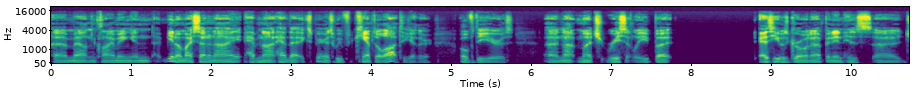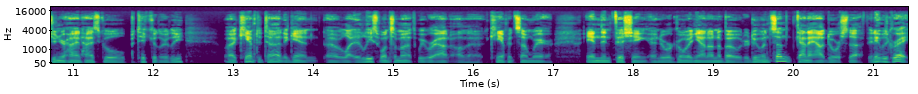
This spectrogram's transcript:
Uh, mountain climbing, and you know, my son and I have not had that experience. We've camped a lot together over the years, uh, not much recently, but as he was growing up and in his uh, junior high and high school, particularly, uh, camped a ton. Again, uh, like at least once a month, we were out on a camping somewhere, and then fishing, and or going out on a boat or doing some kind of outdoor stuff, and it was great.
